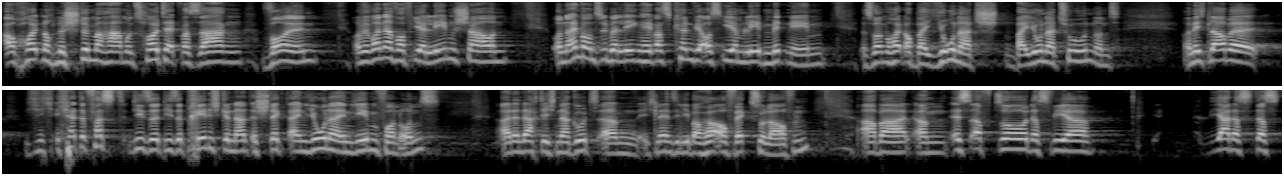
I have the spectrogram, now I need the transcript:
auch heute noch eine Stimme haben, uns heute etwas sagen wollen. Und wir wollen einfach auf ihr Leben schauen und einfach uns überlegen, hey, was können wir aus ihrem Leben mitnehmen? Das wollen wir heute auch bei Jonah, bei Jonah tun. Und, und ich glaube, ich, ich hätte fast diese, diese Predigt genannt, es steckt ein Jonah in jedem von uns. Aber dann dachte ich, na gut, ähm, ich lerne sie lieber, hör auf wegzulaufen. Aber ähm, ist oft so, dass wir, ja, dass, dass,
